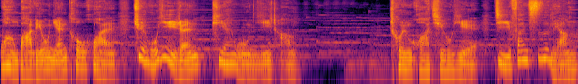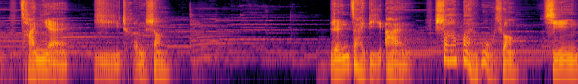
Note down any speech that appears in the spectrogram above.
望把流年偷换，却无一人偏舞霓裳。春花秋叶，几番思量，残念已成伤。人在彼岸，沙伴雾霜，心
